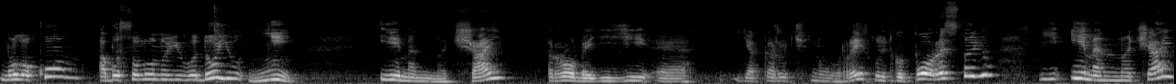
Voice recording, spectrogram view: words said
молоком або солоною водою. Ні. Іменно чай робить її, е, як кажуть, ну, рихлою, такою пористою. І іменно чай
